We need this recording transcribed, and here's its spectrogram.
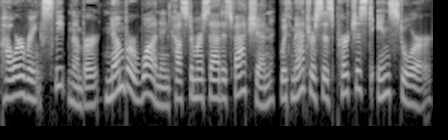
Power ranks Sleep Number number 1 in customer satisfaction with mattresses purchased in-store.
